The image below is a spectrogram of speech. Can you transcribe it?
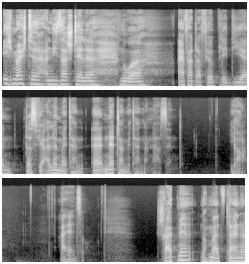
Ich möchte an dieser Stelle nur einfach dafür plädieren, dass wir alle mettern, äh, netter miteinander sind. Ja. Also, schreibt mir nochmal als kleiner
